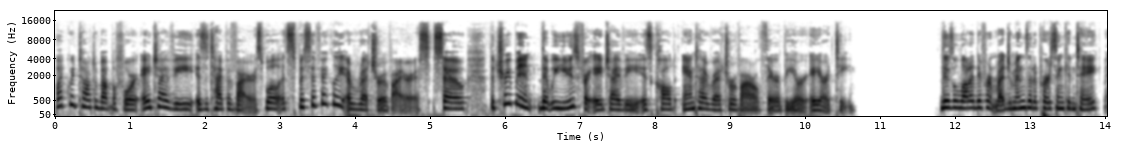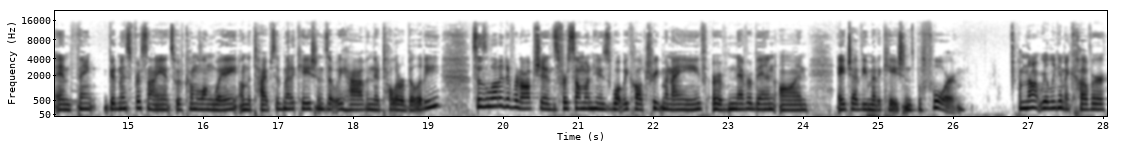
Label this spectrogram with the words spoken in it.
Like we talked about before, HIV is a type of virus. Well, it's specifically a retrovirus. So, the treatment that we use for HIV is called antiretroviral therapy or ART there's a lot of different regimens that a person can take and thank goodness for science we've come a long way on the types of medications that we have and their tolerability. So there's a lot of different options for someone who's what we call treatment naive or have never been on hiv medications before I'm not really going to cover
